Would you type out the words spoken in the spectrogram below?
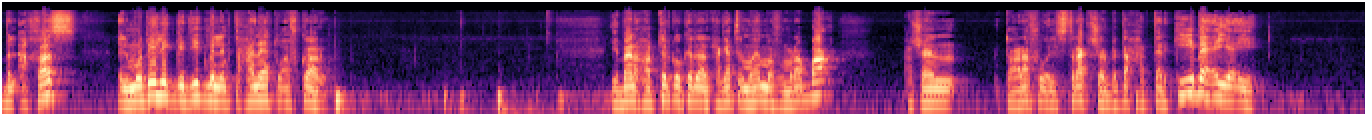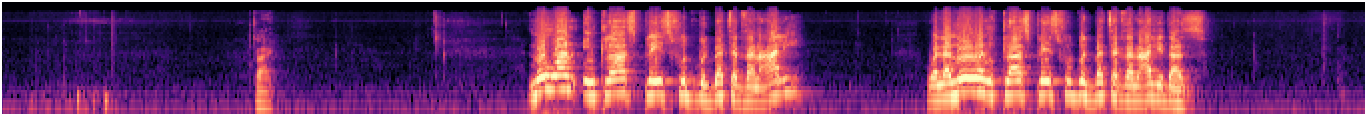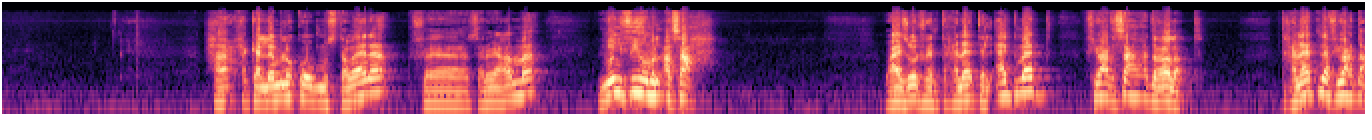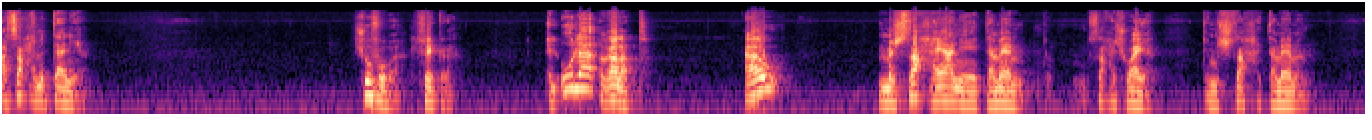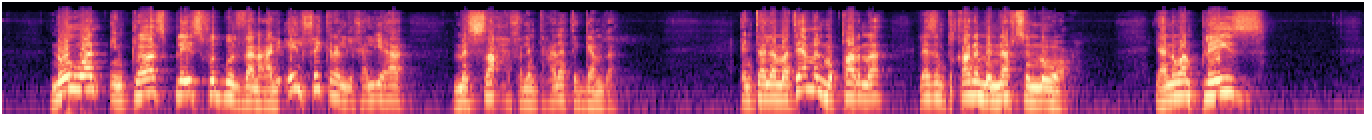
بالأخص الموديل الجديد من الامتحانات وأفكاره. يبقى أنا حاطط لكم كده الحاجات المهمة في مربع عشان تعرفوا الاستراكشر بتاعها التركيبة هي إيه. طيب. No one in class plays football better than Ali. ولا no one class plays football better than Ali does. هكلم لكم بمستوانا في ثانوية عامة. مين فيهم الأصح؟ وعايز أقول في الامتحانات الأجمد في واحدة صح وواحدة غلط. امتحاناتنا في واحدة أصح من التانية. شوفوا بقى الفكرة. الأولى غلط. أو مش صح يعني تمام صح شوية. مش صح تماما. No one in class plays football than علي إيه الفكرة اللي يخليها مش صح في الامتحانات الجامدة؟ أنت لما تعمل مقارنة لازم تقارن من نفس النوع. يعني one plays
